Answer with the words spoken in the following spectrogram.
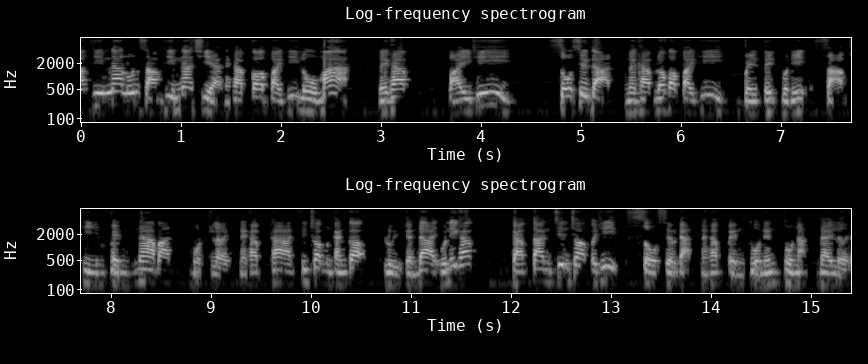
3 ทีมหน้าลุ้น 3 ทีมหน้าเชียร์นะครับก็ไปที่โรม่านะครับไปที่โซเซดาดนะครับแล้วก็ไปที่เบติสวันนี้ 3 ทีมเป็นหน้าบ้านหมดเลยนะครับถ้าชื่นชอบเหมือนกันก็ลุยกันได้ วันนี้ครับกับตันชื่นชอบไปที่โซเซดัดนะครับเป็นตัวเน้นตัวหนักได้เลย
